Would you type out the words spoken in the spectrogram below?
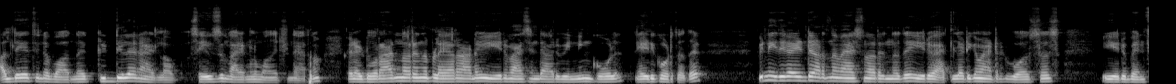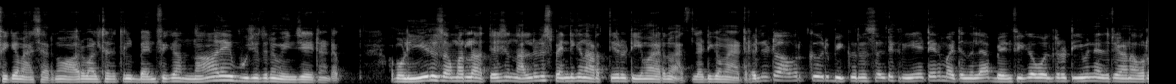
അദ്ദേഹത്തിന്റെ ഭാഗത്ത് നിന്ന് കിഡിലനായിട്ടുള്ള സേവ്സും കാര്യങ്ങളും വന്നിട്ടുണ്ടായിരുന്നു. പിന്നെ ഡുറാൻ എന്ന് പറയുന്ന പ്ലെയറാണ് ഈ ഒരു മാച്ചിന്റെ ആ ഒരു വിന്നിംഗ് ഗോൾ നേടിക്കൊടുത്തത്. പിന്നെ ഇത് കഴിഞ്ഞിട്ട് നടന്ന മാച്ച് എന്ന് പറയുന്നത് ഈ ഒരു അത്ലറ്റിക് മാഡ്രിഡ് വേഴ്സസ് ഈ ഒരു ബെൻഫിക്ക മാച്ചായിരുന്നു ആ ഒരു മത്സരത്തിൽ ബെൻഫിക്ക നാല് പൂജ്യത്തിന് വിൻ ചെയ്തിട്ടുണ്ട്. അപ്പോൾ ഈ ഒരു സമ്മറിൽ അത്യാവശ്യം നല്ലൊരു സ്പെൻഡിങ് നടത്തിയ ഒരു ടീമായിരുന്നു അത്ലറ്റിക്കോ മാഡ്രിഡ് എന്നിട്ട് അവർക്ക് ഒരു ബിഗ് റിസൾട്ട് ക്രിയേറ്റ് ചെയ്യാൻ പറ്റുന്നില്ല. ബെൻഫിക്ക പോലത്തെ ഒരു ടീമിനെതിരെയാണ് അവർ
